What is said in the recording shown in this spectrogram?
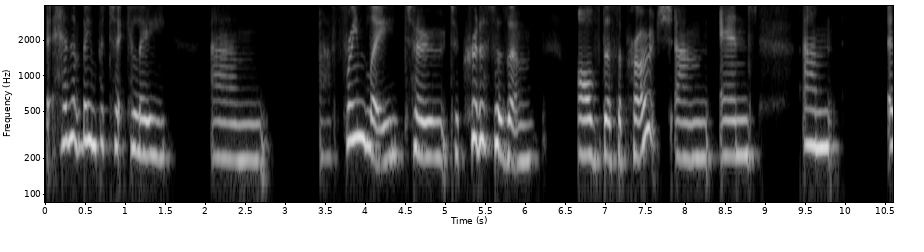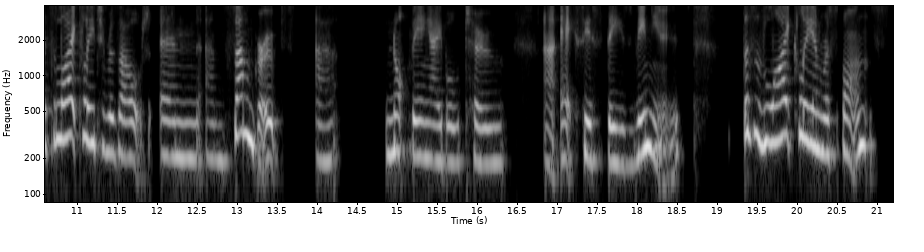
it hasn't been particularly um, uh, friendly to to criticism of this approach, um, and um, it's likely to result in um, some groups uh, not being able to uh, access these venues. This is likely in response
